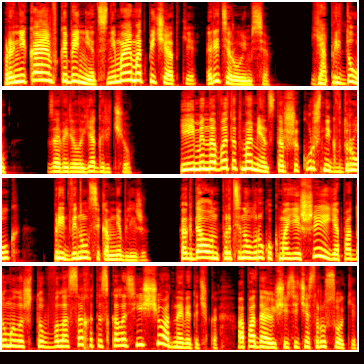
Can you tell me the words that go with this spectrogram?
Проникаем в кабинет, снимаем отпечатки, ретируемся». «Я приду», — заверила я горячо. И именно в этот момент старшекурсник вдруг придвинулся ко мне ближе. Когда он протянул руку к моей шее, я подумала, что в волосах отыскалась еще одна веточка, опадающая сейчас русоки.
